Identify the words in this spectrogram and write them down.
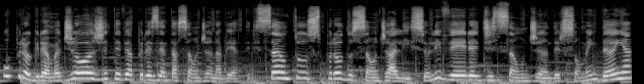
O programa de hoje teve apresentação de Ana Beatriz Santos, produção de Alice Oliveira, edição de Anderson Mendanha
